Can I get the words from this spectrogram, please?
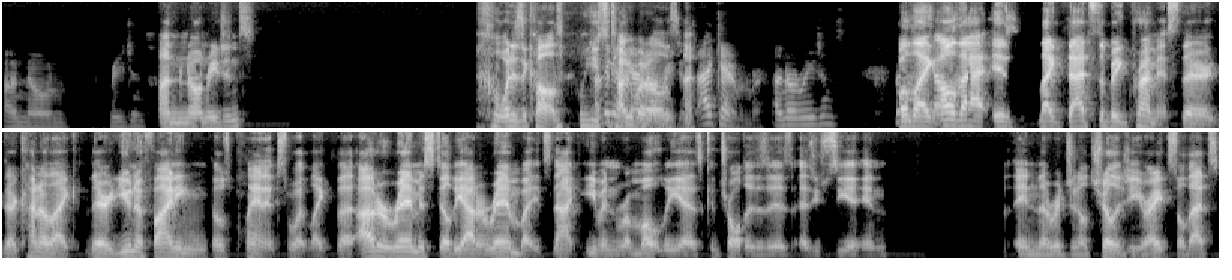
unknown regions. unknown regions. what is it called? We used to talk about it all the time. I can't remember unknown regions. But like all that is like that's the big premise. They're they're kind of like they're unifying those planets. What like the outer rim is still the outer rim, but it's not even remotely as controlled as it is as you see it in in the original trilogy, right? So that's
